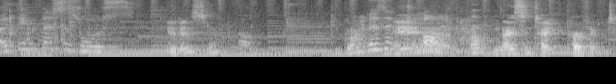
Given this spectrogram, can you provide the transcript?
I think this is loose. It is, yeah. Oh. Keep going. What is it? And Oh. up, nice and tight. Perfect.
